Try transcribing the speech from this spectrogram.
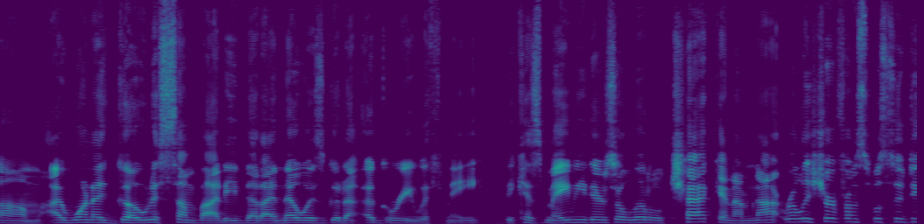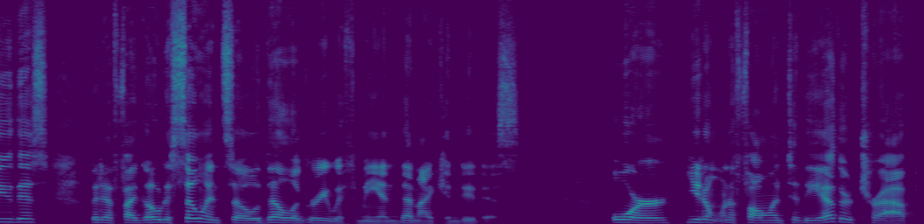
um, I want to go to somebody that I know is going to agree with me because maybe there's a little check and I'm not really sure if I'm supposed to do this, but if I go to so and so, they'll agree with me and then I can do this. Or you don't want to fall into the other trap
